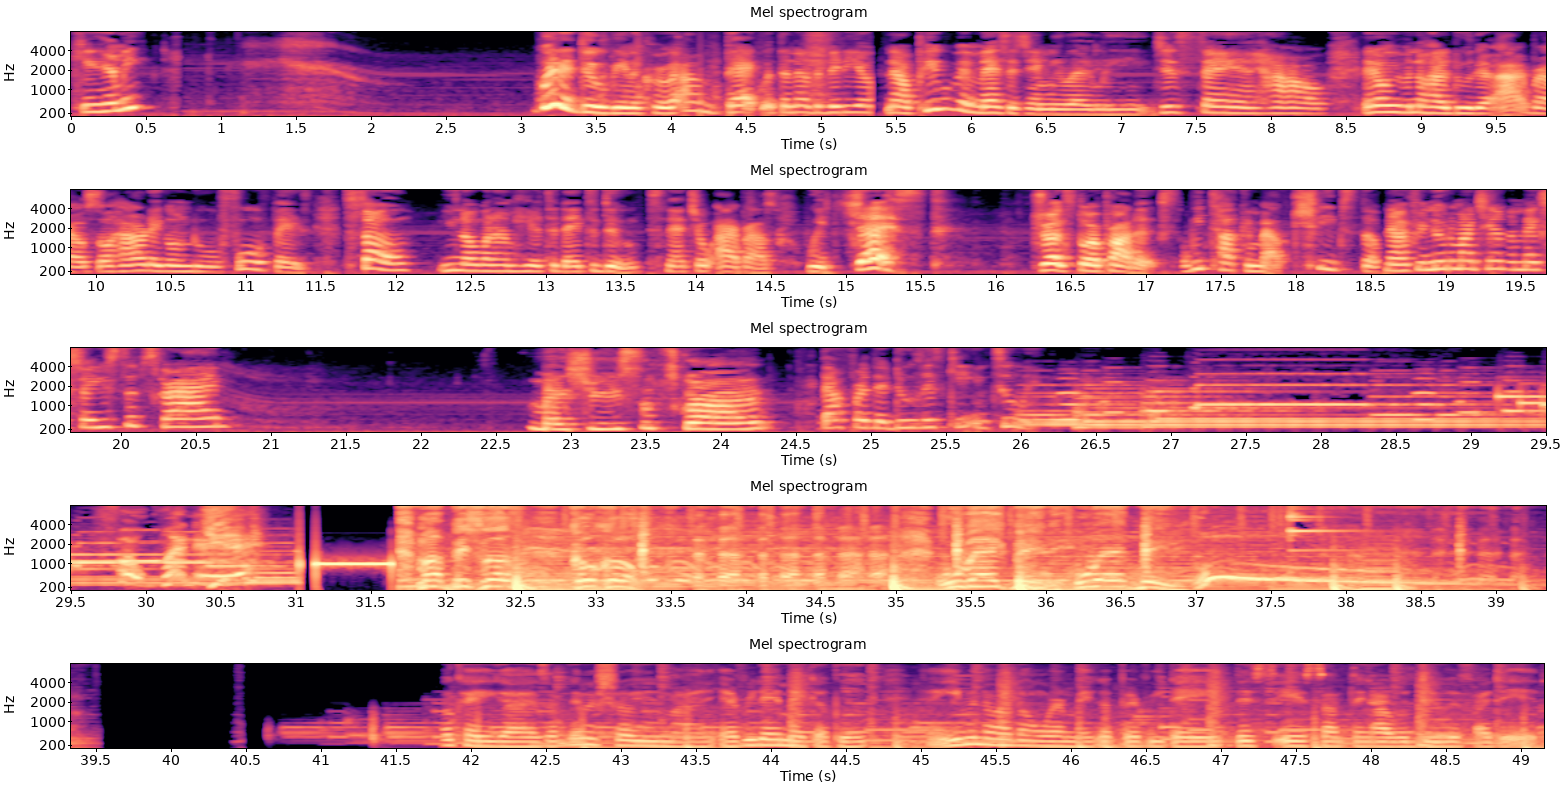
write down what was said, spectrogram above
Can you hear me? What it do, being a crew? I'm back with another video. Now, people been messaging me lately, just saying how they don't even know how to do their eyebrows. So how are they gonna do a full face? So you know what I'm here today to do? Snatch your eyebrows with just drugstore products. We talking about cheap stuff. Now, if you're new to my channel, make sure you subscribe. Make sure you subscribe. Without further ado, let's get into it. Yeah. My bitch love Coco. Woo back baby. Woo back baby. Okay, you guys, I'm gonna show you my everyday makeup look. And even though I don't wear makeup every day, this is something I would do if I did.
